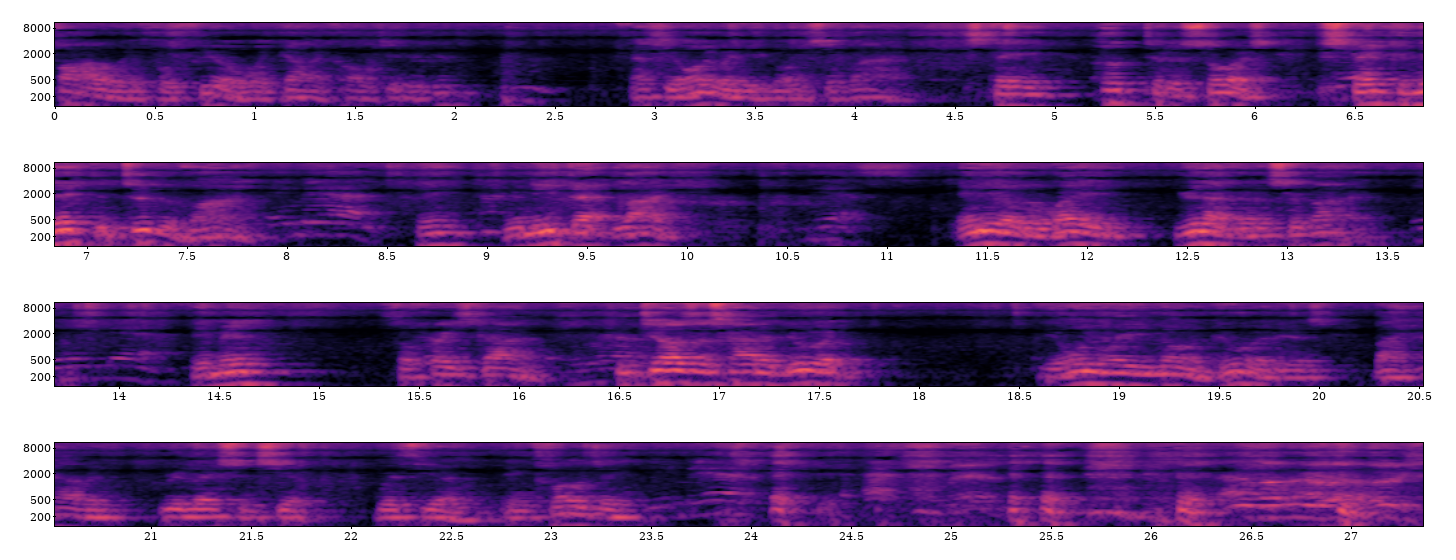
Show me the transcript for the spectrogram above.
follow and fulfill what God called you to do. That's the only way you're going to survive. Stay hooked to the source. Stay Yes. connected to the vine. Amen. See? You need that life. Any other way, you're not going to survive. Amen. Amen. So praise God. He tells us how to do it. The only way you're gonna do it is by having relationship with Him. In closing, Amen. Amen. Hallelujah.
